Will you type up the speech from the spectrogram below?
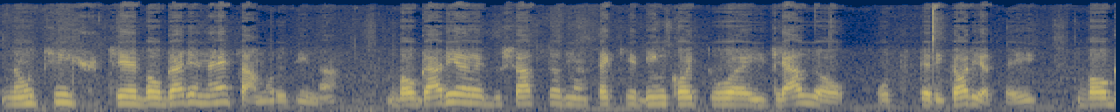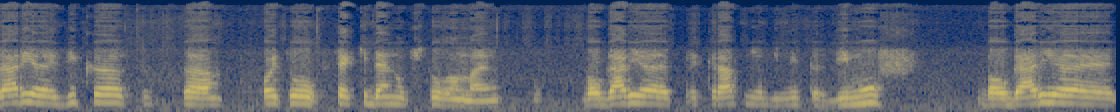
Научих, че България не е само родина. България е душата на всеки един, който е излязъл от територията й България е езика, с а, който всеки ден общуваме. България е прекрасният Димитър Димов. България е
